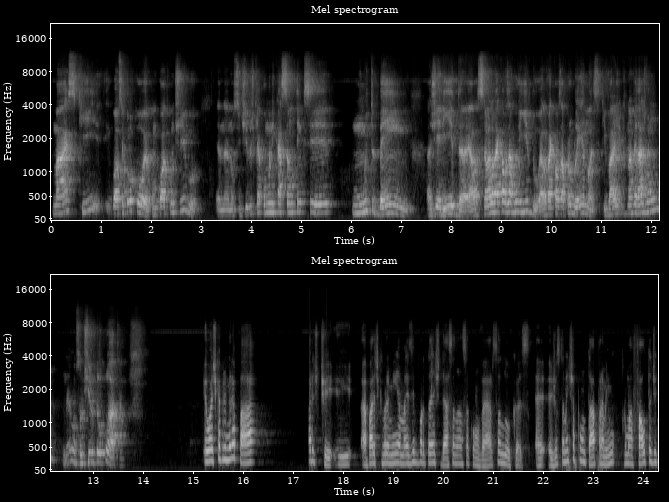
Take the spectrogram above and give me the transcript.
Mas que, igual você colocou, eu concordo contigo, né, no sentido de que a comunicação tem que ser muito bem eh, gerida, ela, senão ela vai causar ruído, ela vai causar problemas que, vai, que na verdade vão, né, vão ser um tiro pelo culatra. Eu acho que a primeira parte, e a parte que para mim é mais importante dessa nossa conversa, Lucas, é, é justamente apontar para mim para uma falta de,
